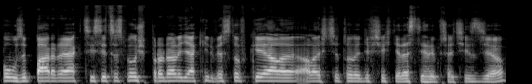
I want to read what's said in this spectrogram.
pouze pár reakcí, sice jsme už prodali nějaký dvě stovky, ale, ale ještě to lidi všichni nestihli přečíst, že jo.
